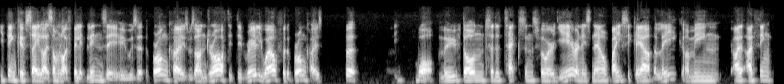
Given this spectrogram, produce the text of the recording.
you think of say like someone like Phillip Lindsay, who was at the Broncos, was undrafted, did really well for the Broncos, but what moved on to the Texans for a year and is now basically out the league. I mean, I, I think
